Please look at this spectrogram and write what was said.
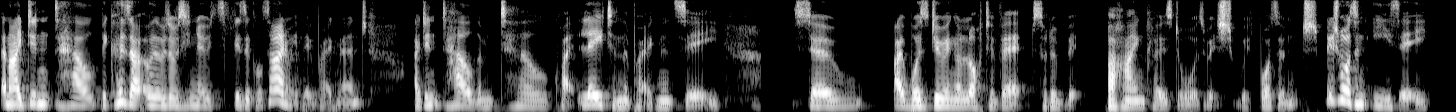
And I didn't tell because I, there was obviously no physical sign of me being pregnant. I didn't tell them till quite late in the pregnancy. So I was doing a lot of it sort of behind closed doors, which, which wasn't which wasn't easy.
